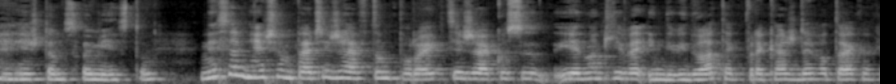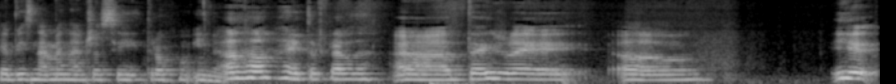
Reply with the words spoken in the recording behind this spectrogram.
Vidíš tam svoje miesto? Mne sa v niečom páči, že aj v tom projekte, že ako sú jednotlivé individuá, tak pre každého to ako keby znamená čosi trochu iné. Aha, hej, to pravda. Uh, takže uh, je,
